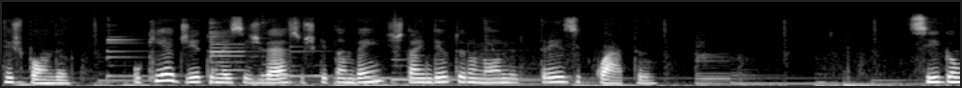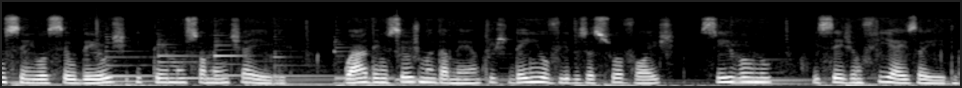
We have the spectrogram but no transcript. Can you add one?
Responda: o que é dito nesses versos que também está em Deuteronômio 13, 4. Sigam o Senhor seu Deus e temam somente a Ele. Guardem os seus mandamentos, deem ouvidos à sua voz, sirvam-no e sejam fiéis a Ele.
